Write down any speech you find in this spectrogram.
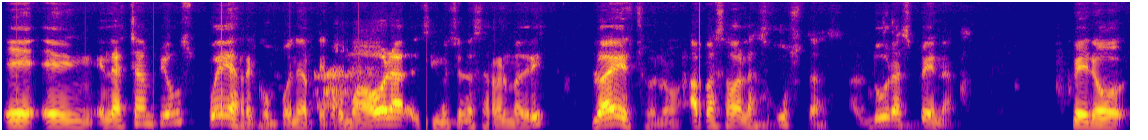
eh, en, en la Champions puedes recomponerte, como ahora, si mencionas a Real Madrid, lo ha hecho, ¿no? Ha pasado a las justas, a duras penas, pero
